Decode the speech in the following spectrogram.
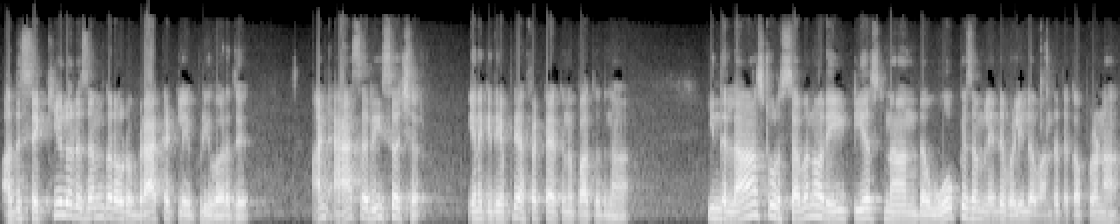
அது செக்யூலரிசம்ங்கிற ஒரு பிராக்கெட்டில் எப்படி வருது அண்ட் ஆஸ் அ ரீசர்ச்சர் எனக்கு இது எப்படி அஃபெக்ட் ஆயிருக்குன்னு பார்த்ததுன்னா இந்த லாஸ்ட் ஒரு செவன் ஆர் எயிட் இயர்ஸ் நான் அந்த ஓபிசம்லேருந்து வெளியில் வந்ததுக்கப்புறம் நான்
